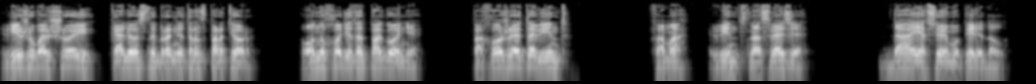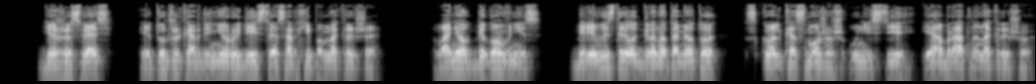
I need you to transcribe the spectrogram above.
«Вижу большой колесный бронетранспортер. Он уходит от погони. Похоже, это винт». «Фома, Винт на связи?» «Да, я все ему передал». «Держи связь и тут же координируй действия с Архипом на крыше. Ванек, бегом вниз. Бери выстрелы к гранатомету, сколько сможешь унести, и обратно на крышу.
